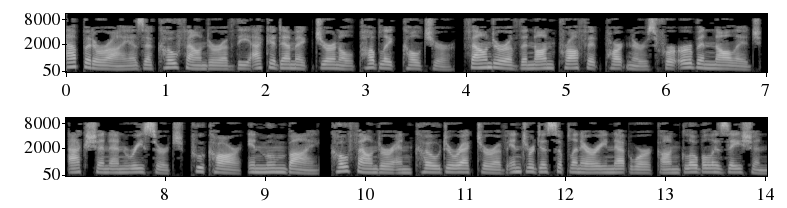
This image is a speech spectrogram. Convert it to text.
Appadurai is a co-founder of the academic journal Public Culture, founder of the non-profit Partners for Urban Knowledge, Action and Research in Mumbai, co-founder and co-director of Interdisciplinary Network on Globalization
